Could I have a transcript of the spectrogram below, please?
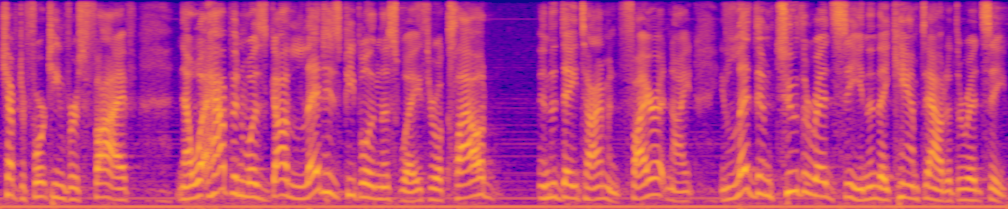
chapter 14 verse 5 now, what happened was God led his people in this way through a cloud in the daytime and fire at night. He led them to the Red Sea, and then they camped out at the Red Sea.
